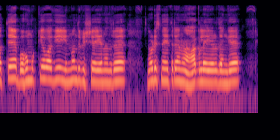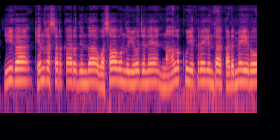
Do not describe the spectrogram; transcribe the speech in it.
ಮತ್ತು ಬಹುಮುಖ್ಯವಾಗಿ ಇನ್ನೊಂದು ವಿಷಯ ಏನಂದರೆ, ನೋಡಿ ಸ್ನೇಹಿತರೆ, ನಾನು ಆಗಲೇ ಹೇಳ್ದಂಗೆ ಈಗ ಕೇಂದ್ರ ಸರ್ಕಾರದಿಂದ ಹೊಸ ಒಂದು ಯೋಜನೆ ನಾಲ್ಕು ಎಕರೆಗಿಂತ ಕಡಿಮೆ ಇರೋ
